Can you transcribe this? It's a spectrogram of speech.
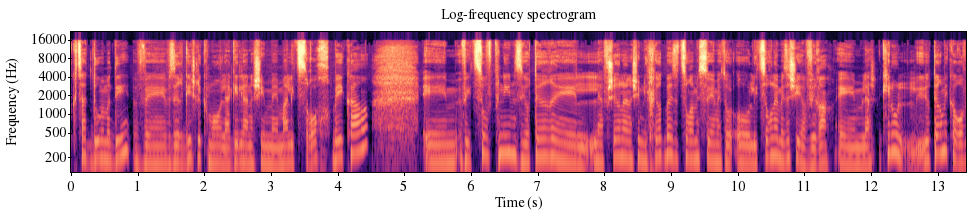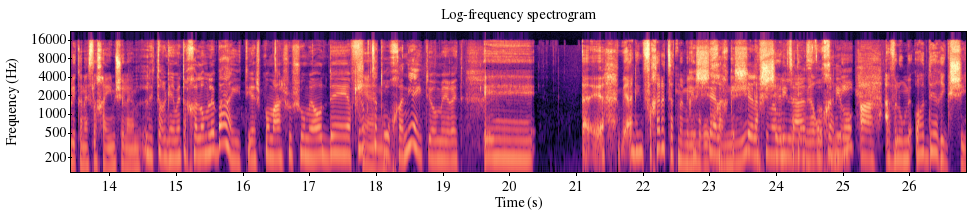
קצת דו-ממדי, וזה הרגיש לי כמו להגיד לאנשים אה, מה לצרוך בעיקר. אה, ועיצוב פנים זה יותר אה, לאפשר לאנשים לחיות באיזה צורה מסוימת, או, או ליצור להם איזושהי אווירה, לה- כאילו יותר מקרוב להיכנס לחיים שלהם. לתרגם את החלום לבית, יש פה משהו שהוא מאוד, אה, אפילו כן. קצת רוחני הייתי אומרת. אה, אני מפחדת קצת מהמילים קשה לך, רוחני, קשה לך עם לי המילה קצת עם המילה הזאת, אני רוחני, רואה. אבל הוא מאוד אה, רגשי,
